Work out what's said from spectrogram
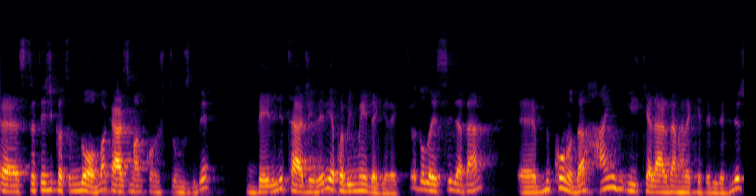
e, stratejik atında olmak her zaman konuştuğumuz gibi belli tercihleri yapabilmeyi de gerektiriyor. Dolayısıyla ben e, bu konuda hangi ilkelerden hareket edilebilir,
